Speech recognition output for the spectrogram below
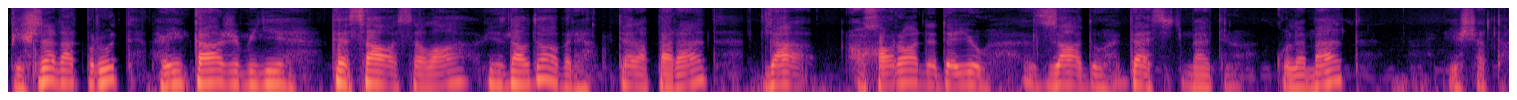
Пішли над пруд, він каже мені, те сало села, він знав добре. Йде наперед. Для охорони даю ззаду 10 метрів кулемет і ще там.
